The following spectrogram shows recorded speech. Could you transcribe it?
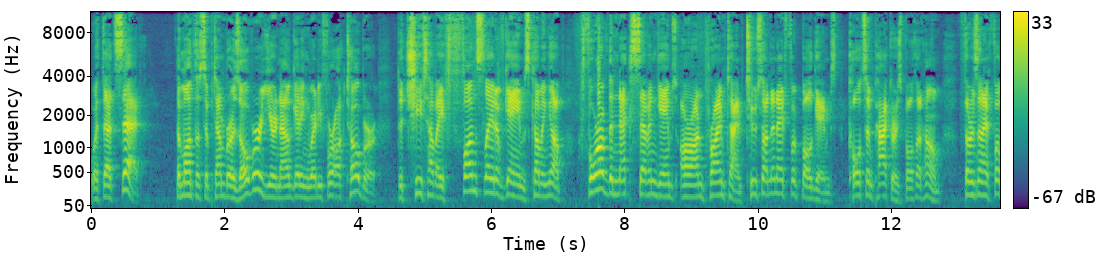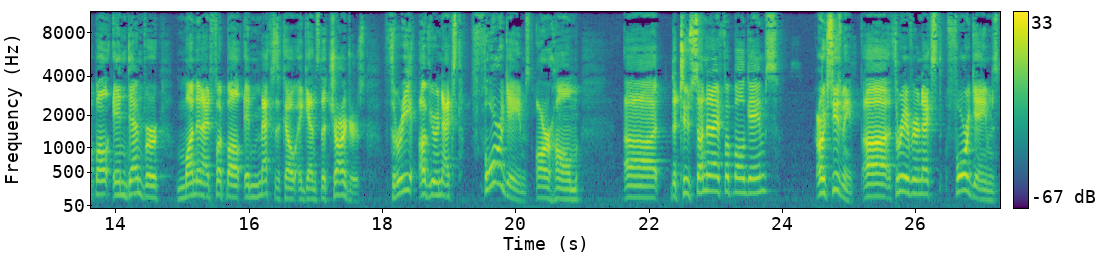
With that said, the month of September is over. You're now getting ready for October. The Chiefs have a fun slate of games coming up. Four of the next seven games are on primetime. Two Sunday night football games, Colts and Packers, both at home. Thursday night football in Denver, Monday night football in Mexico against the Chargers. Three of your next four games are home. Uh, the two Sunday night football games, or excuse me, uh, three of your next four games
